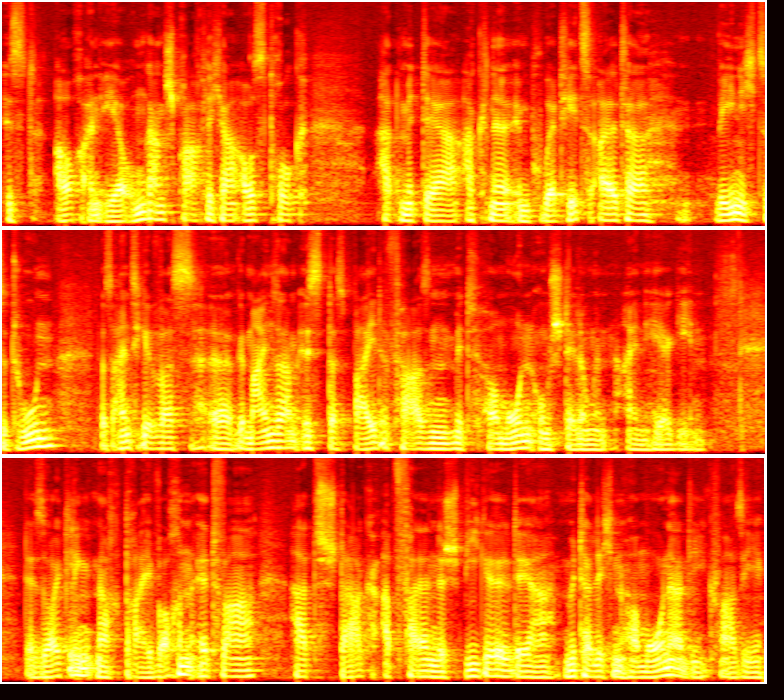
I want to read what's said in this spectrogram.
ist auch ein eher umgangssprachlicher Ausdruck, hat mit der Akne im Pubertätsalter wenig zu tun. Das Einzige, was äh, gemeinsam ist, dass beide Phasen mit Hormonumstellungen einhergehen. Der Säugling nach drei Wochen etwa hat stark abfallende Spiegel der mütterlichen Hormone, die quasi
